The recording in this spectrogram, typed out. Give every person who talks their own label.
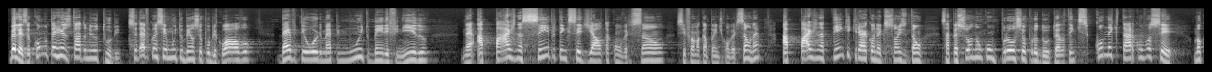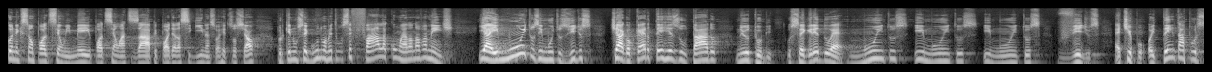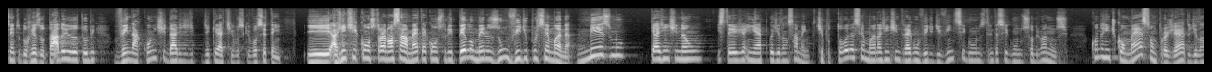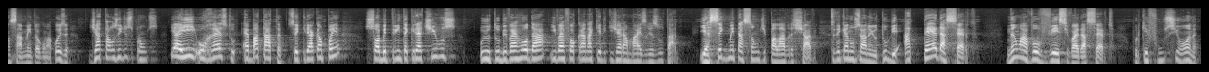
Speaker 1: Beleza, como ter resultado no YouTube? Você deve conhecer muito bem o seu público-alvo, deve ter o word map muito bem definido, né? A página sempre tem que ser de alta conversão, se for uma campanha de conversão, né? A página tem que criar conexões, então, se a pessoa não comprou o seu produto, ela tem que se conectar com você. Uma conexão pode ser um e-mail, pode ser um WhatsApp, pode ela seguir na sua rede social, porque num segundo momento você fala com ela novamente. E aí, muitos e muitos vídeos, Tiago, eu quero ter resultado no YouTube. O segredo é muitos e muitos e muitos vídeos. É tipo, 80% do resultado do YouTube vem da quantidade de, de, criativos que você tem. E a gente constrói, nossa meta é construir pelo menos um vídeo por semana, mesmo que a gente não esteja em época de lançamento. Tipo, toda semana a gente entrega um vídeo de 20 segundos, 30 segundos sobre um anúncio. Quando a gente começa um projeto de lançamento, alguma coisa, já está os vídeos prontos. E aí o resto é batata. Você cria a campanha, sobe 30 criativos, o YouTube vai rodar e vai focar naquele que gera mais resultado. E a segmentação de palavras-chave. Você tem que anunciar no YouTube até dar certo. Não, ah, vou ver se vai dar certo. Porque funciona.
